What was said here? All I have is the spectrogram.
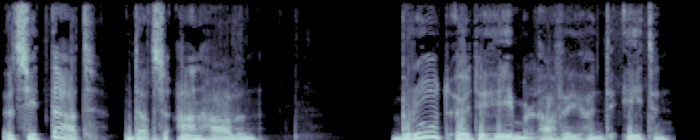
Het citaat dat ze aanhalen. Brood uit de hemel af wij hun te eten,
